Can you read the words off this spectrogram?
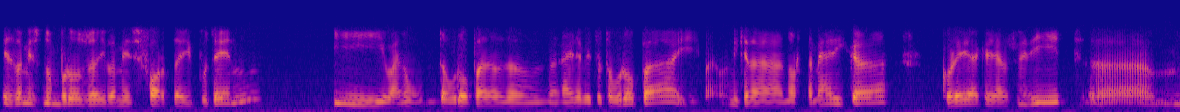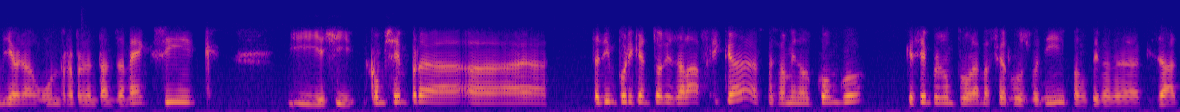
és la més nombrosa i la més forta i potent, i, bueno, d'Europa, de, de gairebé tota Europa, i bueno, una mica de Nord-Amèrica, Corea, que ja us he dit, eh, hi haurà alguns representants de Mèxic, i així. Com sempre, eh, tenim puricantores a l'Àfrica, especialment al Congo, que sempre és un problema fer-los venir pel tema de visat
